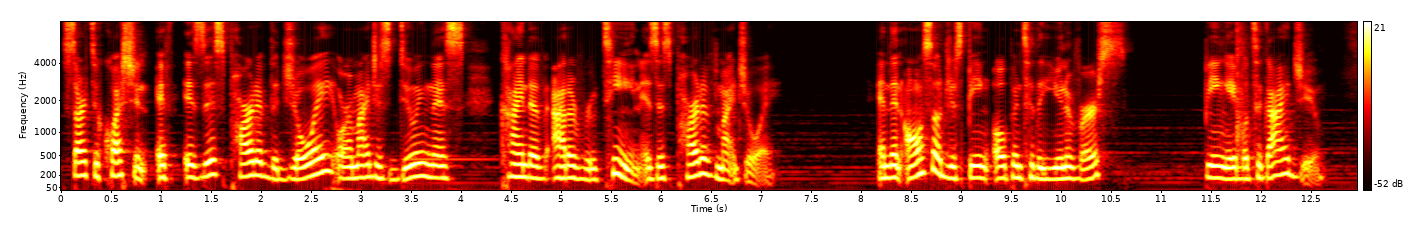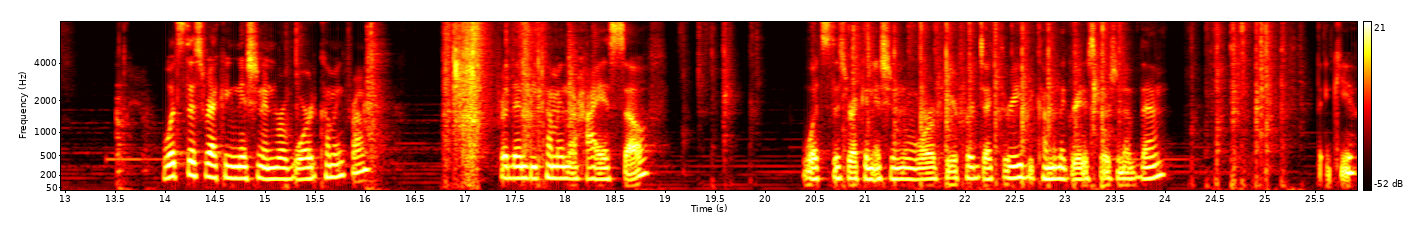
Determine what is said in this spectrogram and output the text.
start to question if is this part of the joy or am I just doing this kind of out of routine? Is this part of my joy? And then also just being open to the universe, being able to guide you. What's this recognition and reward coming from? For them becoming their highest self. What's this recognition and reward here for deck three, becoming the greatest version of them? Thank you.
